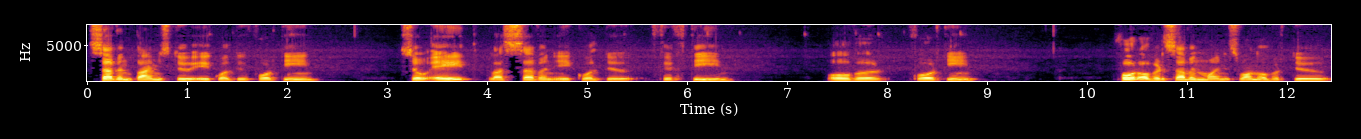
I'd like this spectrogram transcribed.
7 times 2 equal to 14 so 8 plus 7 equal to 15 over 14 4 over 7 minus 1 over 2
